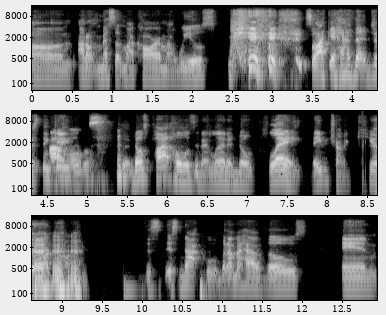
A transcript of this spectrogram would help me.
um, I don't mess up my car and my wheels, so I can have that just in potholes. case. Those potholes in Atlanta don't play. They be trying to kill our car. this it's not cool, but I'm gonna have those, and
